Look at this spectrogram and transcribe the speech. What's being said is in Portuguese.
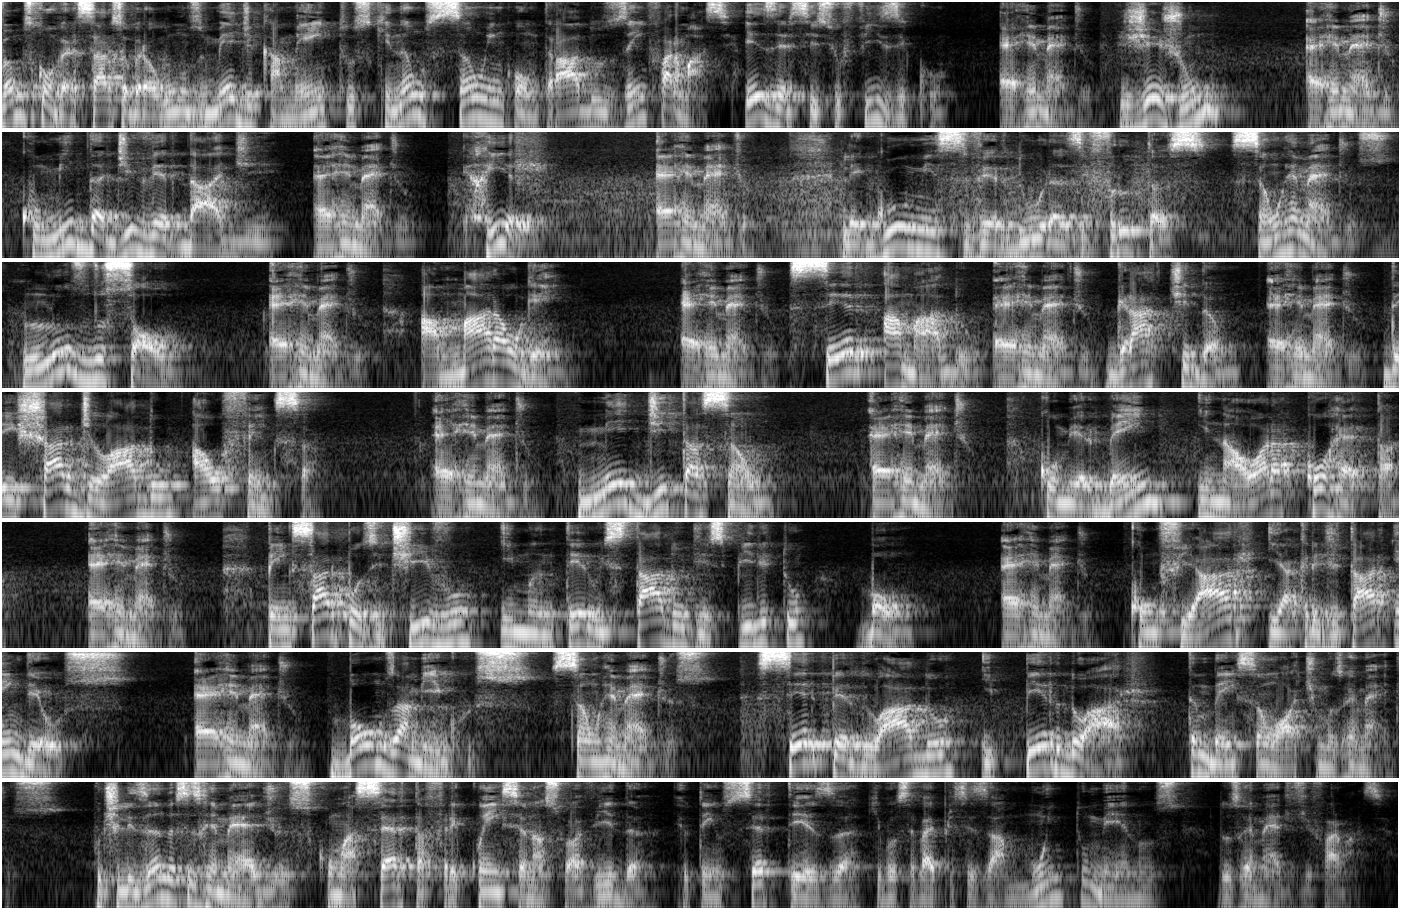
Vamos conversar sobre alguns medicamentos que não são encontrados em farmácia. Exercício físico é remédio. Jejum é remédio. Comida de verdade é remédio. Rir é remédio. Legumes, verduras e frutas são remédios. Luz do sol é remédio. Amar alguém é remédio. Ser amado é remédio. Gratidão é remédio. Deixar de lado a ofensa é remédio. Meditação é remédio. Comer bem e na hora correta é remédio. Pensar positivo e manter o estado de espírito bom é remédio. Confiar e acreditar em Deus é remédio. Bons amigos são remédios. Ser perdoado e perdoar também são ótimos remédios. Utilizando esses remédios com uma certa frequência na sua vida, eu tenho certeza que você vai precisar muito menos dos remédios de farmácia.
